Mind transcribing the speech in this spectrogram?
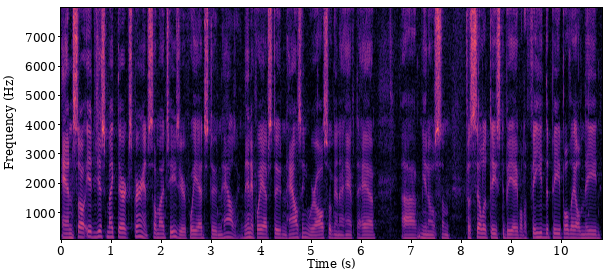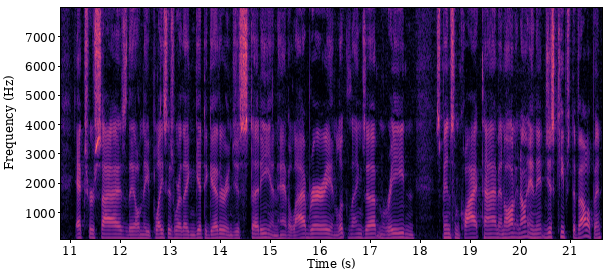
And so it just make their experience so much easier if we had student housing. Then if we have student housing, we're also going to have to have, uh, you know, some facilities to be able to feed the people. They'll need exercise. They'll need places where they can get together and just study and have a library and look things up and read and spend some quiet time and on and on. And it just keeps developing.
